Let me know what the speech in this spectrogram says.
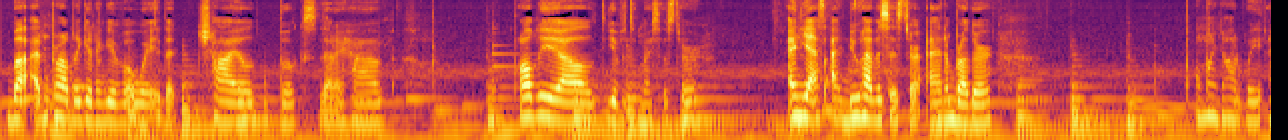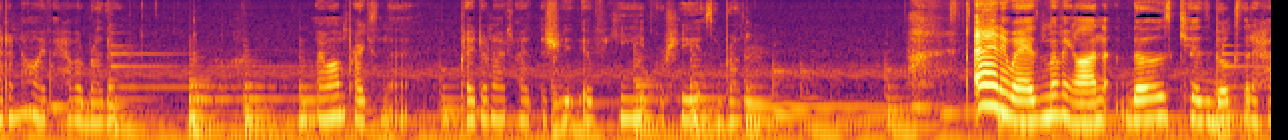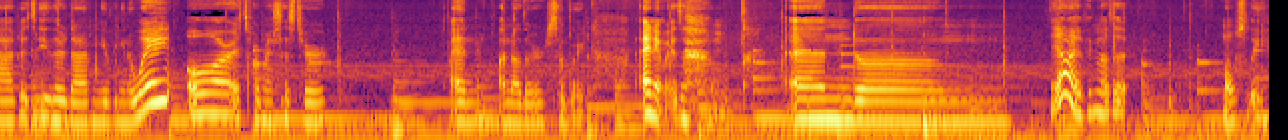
but I'm probably gonna give away the child books that I have. Probably I'll give it to my sister. And yes, I do have a sister and a brother. Oh my god, wait, I don't know if I have a brother. My mom pregnant, but I don't know if, I, if she if he or she is a brother. Anyways, moving on. Those kids' books that I have, it's either that I'm giving it away or it's for my sister and another sibling. Anyways, and um, yeah, I think that's it. Mostly.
